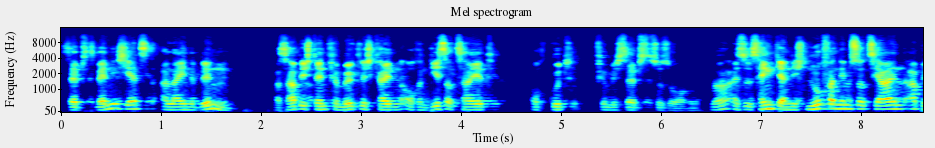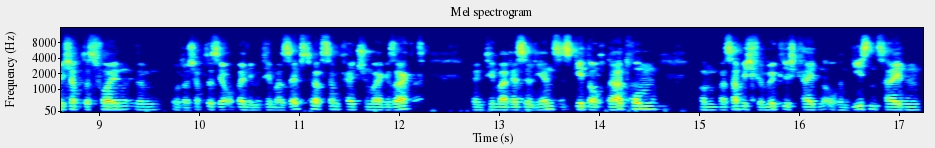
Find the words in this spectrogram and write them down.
selbst wenn ich jetzt alleine bin, was habe ich denn für Möglichkeiten auch in dieser Zeit auch gut für mich selbst zu sorgen. Ne? Also es hängt ja nicht nur von dem Sozialen ab. Ich habe das vorhin, ähm, oder ich habe das ja auch bei dem Thema Selbstwirksamkeit schon mal gesagt, beim Thema Resilienz. Es geht auch darum, ähm, was habe ich für Möglichkeiten, auch in diesen Zeiten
